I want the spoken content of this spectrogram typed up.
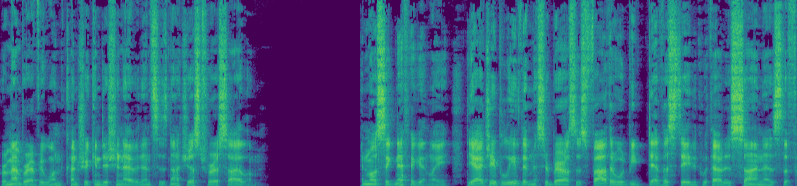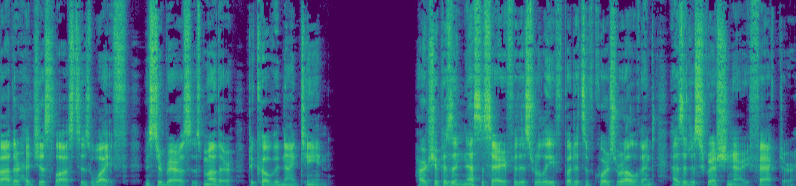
Remember, everyone, country condition evidence is not just for asylum. And most significantly, the IJ believed that Mr. Barros' father would be devastated without his son, as the father had just lost his wife, Mr. Barros' mother, to COVID 19. Hardship isn't necessary for this relief, but it's of course relevant as a discretionary factor.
